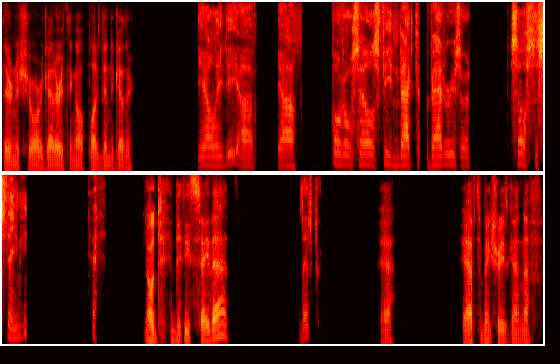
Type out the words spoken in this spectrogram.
there in the shore. Got everything all plugged in together. the LED, uh, yeah, photo cells feeding back to the battery, so it's self-sustaining. Oh, did, did he say that? That's pretty Yeah. You have to make sure he's got enough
